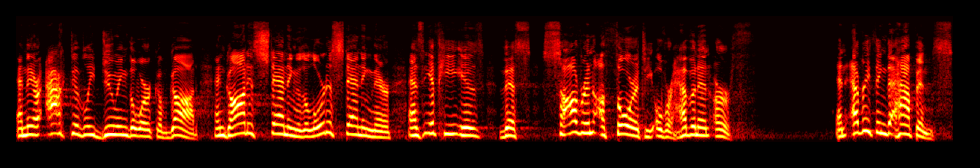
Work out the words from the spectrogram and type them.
And they are actively doing the work of God. And God is standing there, the Lord is standing there as if he is this sovereign authority over heaven and earth. And everything that happens,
